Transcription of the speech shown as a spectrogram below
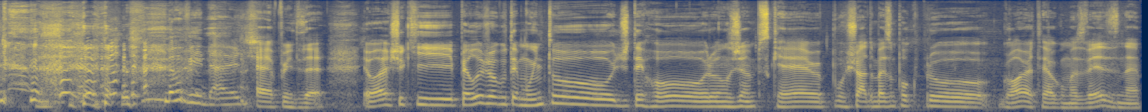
Novidade. É, pois é. Eu acho que pelo jogo ter muito de terror, uns jumpscare, puxado mais um pouco pro gore até algumas vezes, né?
